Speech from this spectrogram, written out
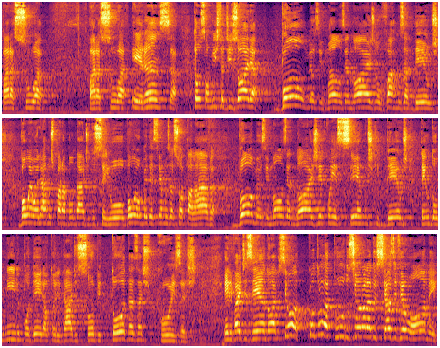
para a sua, para a sua herança. Então o salmista diz: Olha, bom, meus irmãos, é nós louvarmos a Deus, bom é olharmos para a bondade do Senhor, bom é obedecermos a Sua palavra. Bom, meus irmãos, é nós reconhecermos que Deus tem o domínio, poder e autoridade sobre todas as coisas. Ele vai dizendo: Olha, o Senhor controla tudo, o Senhor olha dos céus e vê o homem,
